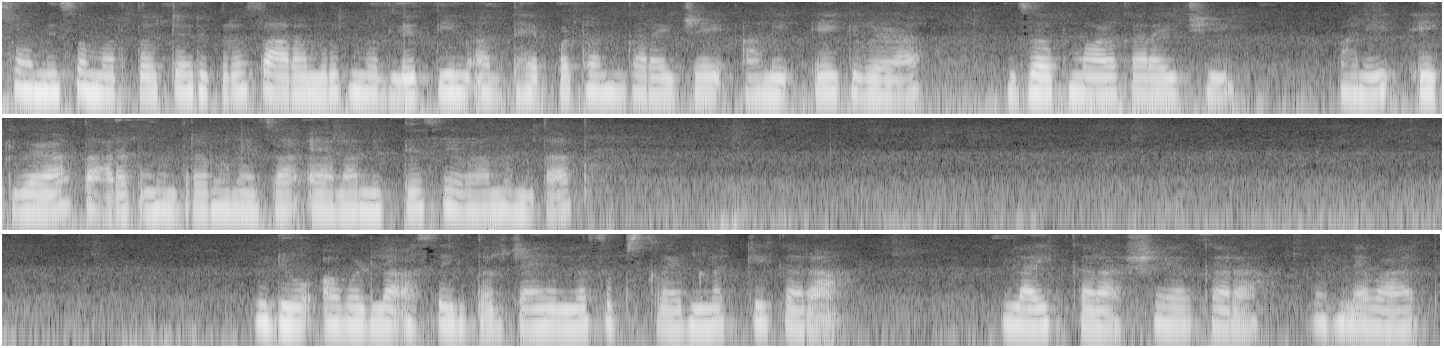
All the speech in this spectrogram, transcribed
स्वामी समर्थ चरित्र सारामृतमधले तीन अध्याय पठन करायचे आणि एक वेळा जपमाळ करायची आणि एक वेळा तारक मंत्र म्हणायचा. याला नित्यसेवा म्हणतात. व्हिडिओ आवडला असेल तर चॅनलला सबस्क्राईब नक्की करा. लाईक करा शेअर करा. धन्यवाद.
